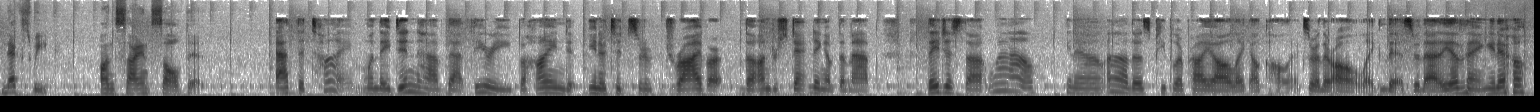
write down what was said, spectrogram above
Next week on Science Solved It. At the time, when they didn't have that theory behind, it, you know, to sort of drive our, the understanding of the map, they just thought, well, you know, oh, those people are probably all like alcoholics, or they're all like this or that, the other thing, you know.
